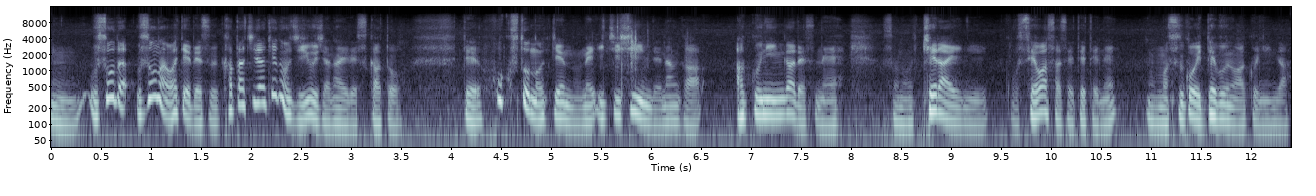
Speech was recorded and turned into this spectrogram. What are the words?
うん、嘘だ嘘なわけです。形だけの自由じゃないですかと。で北斗の拳のね一シーンでなんか悪人がですねその家来にこう世話させててねまあ、すごいデブの悪人が。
